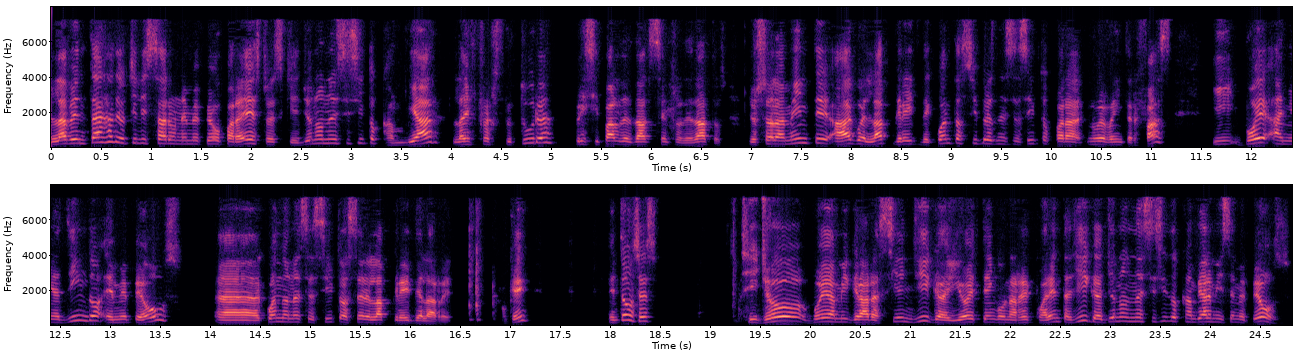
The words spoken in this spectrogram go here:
La ventaja de utilizar un MPO para esto es que yo no necesito cambiar la infraestructura principal del centro de datos. Yo solamente hago el upgrade de cuántas fibras necesito para nueva interfaz y voy añadiendo MPOs eh, cuando necesito hacer el upgrade de la red. ¿Ok? Entonces, si yo voy a migrar a 100 GB y hoy tengo una red 40 GB, yo no necesito cambiar mis MPOs.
